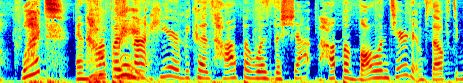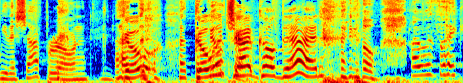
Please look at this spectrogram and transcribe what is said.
What? and No Hoppa's way. not here because Hoppa was the shop. Hoppa volunteered himself to be the chaperone. Go, the- at the go field trip. Tribe Called Dad. I know. I was like,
